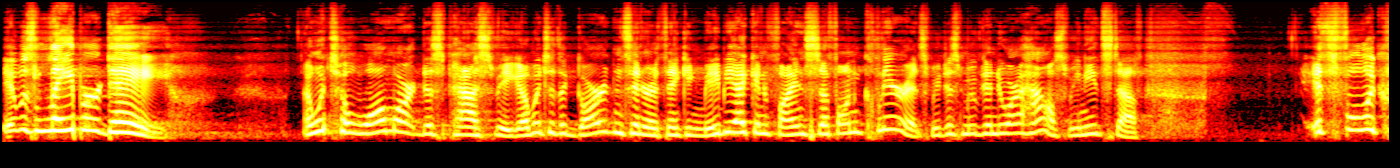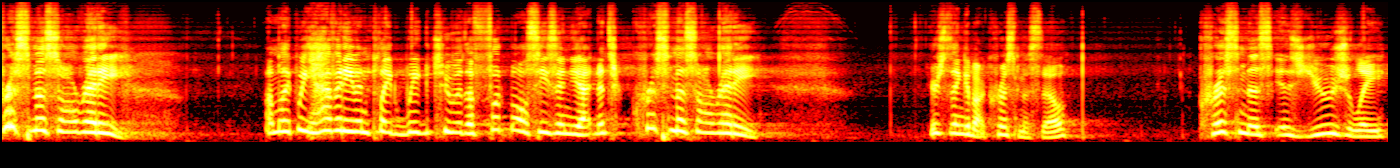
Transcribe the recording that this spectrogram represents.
It was Labor Day. I went to Walmart this past week. I went to the garden center thinking maybe I can find stuff on clearance. We just moved into our house, we need stuff. It's full of Christmas already. I'm like, we haven't even played week two of the football season yet, and it's Christmas already. Here's the thing about Christmas, though Christmas is usually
